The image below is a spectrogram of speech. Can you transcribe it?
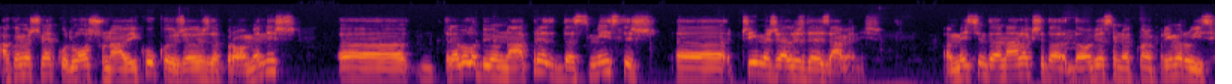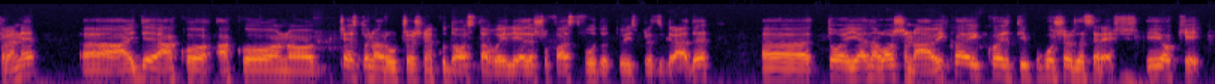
ako imaš neku lošu naviku koju želiš da promeniš, uh, trebalo bi napred da smisliš uh, čime želiš da je zameniš. Uh, mislim da je najlakše da, da objasnim neko na primjeru ishrane, uh, ajde ako, ako ono, često naručuješ neku dostavu ili jedeš u fast foodu tu ispred zgrade, uh, to je jedna loša navika i koju ti pokušaš da se rešiš. I okej, okay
